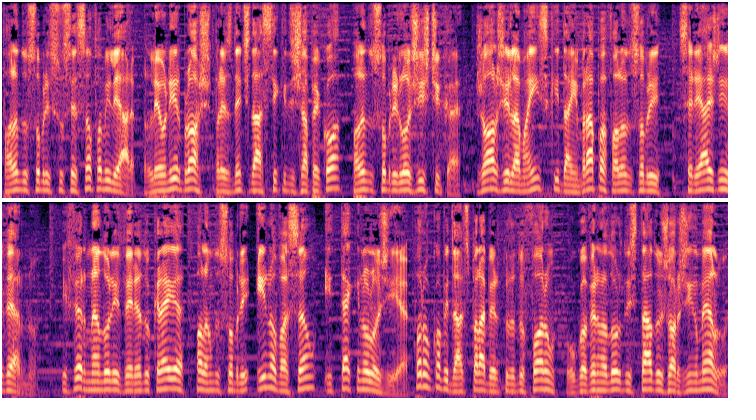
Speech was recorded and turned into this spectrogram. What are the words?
falando sobre sucessão familiar, Leonir Broch, presidente da SIC de Chapecó, falando sobre logística, Jorge Lamainski, da Embrapa, falando sobre cereais de inverno, e Fernando Oliveira do CREA, falando sobre inovação e tecnologia. Foram convidados para a abertura do fórum o governador do estado, Jorginho Melo,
